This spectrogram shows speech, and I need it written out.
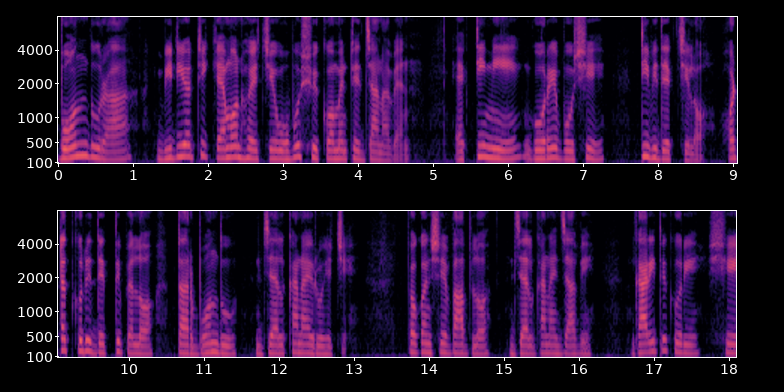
বন্ধুরা, ভিডিওটি কেমন হয়েছে অবশ্যই কমেন্টে জানাবেন। একটি মেয়ে গড়ে বসে টিভি দেখছিল, হঠাৎ করে দেখতে পেল তার বন্ধু জেলখানায় রয়েছে। তখন সে ভাবল, জেলখানায় যাবে। গাড়িতে করে সে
